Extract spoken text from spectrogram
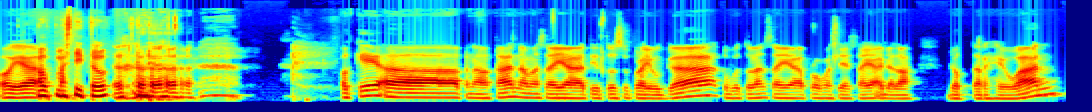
Oh ya. Oh, Mas Tito. Oke, eh, kenalkan nama saya Tito Suprayoga. Kebetulan saya profesi saya adalah dokter hewan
